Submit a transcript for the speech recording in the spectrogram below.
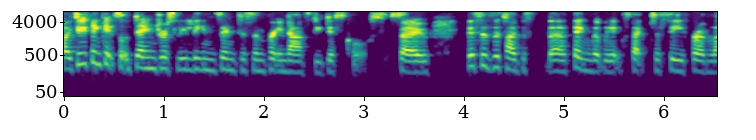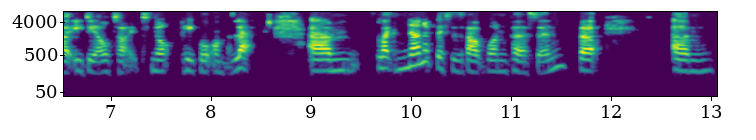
But I do think it sort of dangerously leans into some pretty nasty discourse. So this is the type of uh, thing that we expect to see from like EDL types, not people on the left. Um, like none of this is about one person, but um,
